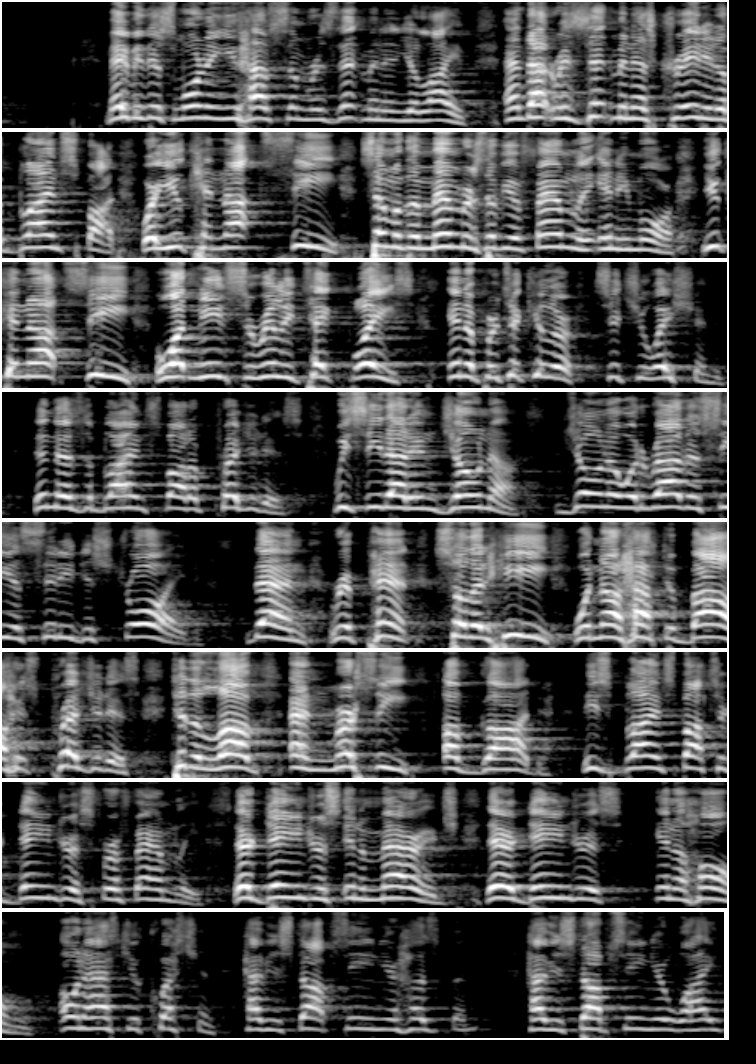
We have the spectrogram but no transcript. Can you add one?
Maybe this morning you have some resentment in your life, and that resentment has created a blind spot where you cannot see some of the members of your family anymore. You cannot see what needs to really take place in a particular situation. Then there's the blind spot of prejudice. We see that in Jonah. Jonah would rather see a city destroyed than repent so that he would not have to bow his prejudice to the love and mercy of God. These blind spots are dangerous for a family. They're dangerous in a marriage. They're dangerous in a home. I want to ask you a question. Have you stopped seeing your husband? Have you stopped seeing your wife?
